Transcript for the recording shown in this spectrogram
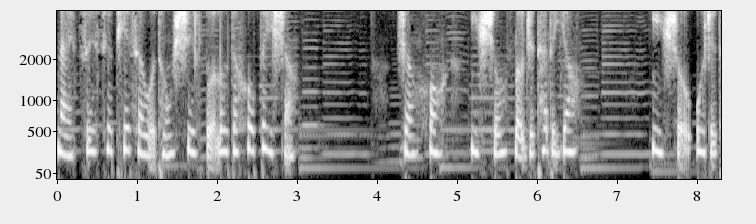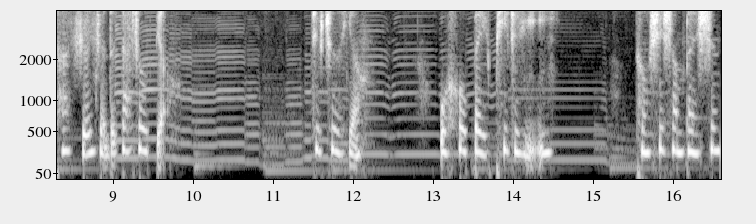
奶子就贴在我同事裸露的后背上。然后一手搂着他的腰，一手握着他软软的大肉屌。就这样，我后背披着雨衣，同事上半身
